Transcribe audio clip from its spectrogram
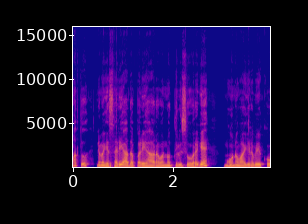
ಮತ್ತು ನಿಮಗೆ ಸರಿಯಾದ ಪರಿಹಾರವನ್ನು ತಿಳಿಸುವವರೆಗೆ ಮೌನವಾಗಿರಬೇಕು.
